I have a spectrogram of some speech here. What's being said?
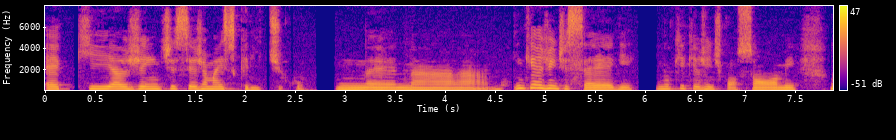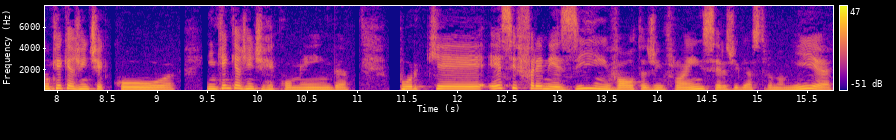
é que a gente seja mais crítico né, na, em quem a gente segue, no que, que a gente consome, no que, que a gente ecoa, em quem que a gente recomenda, porque esse frenesi em volta de influencers de gastronomia,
